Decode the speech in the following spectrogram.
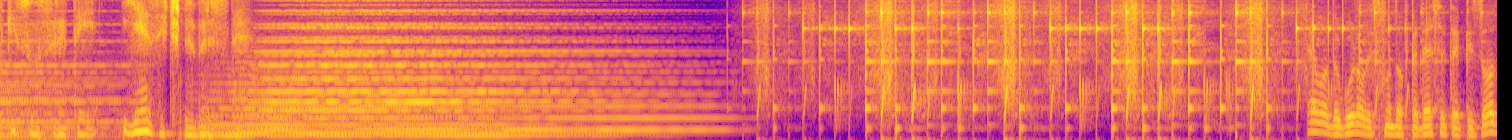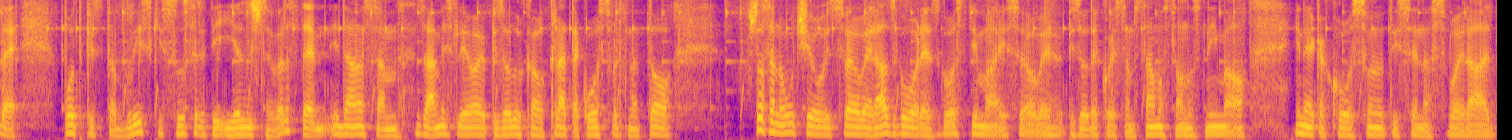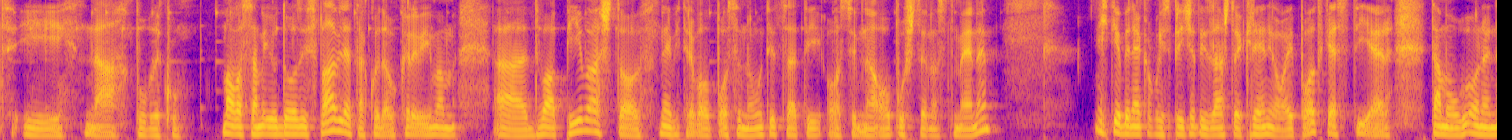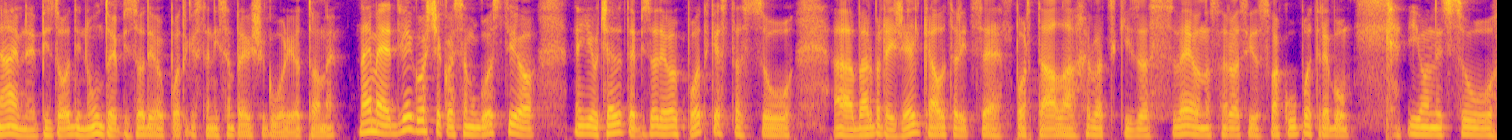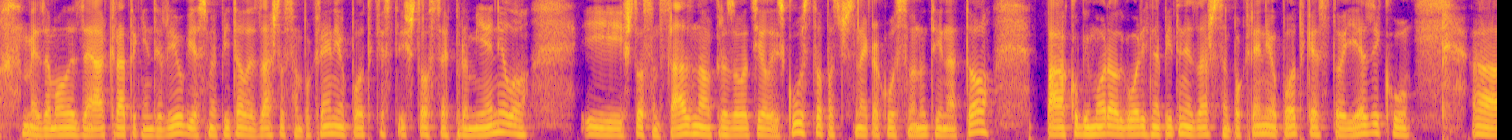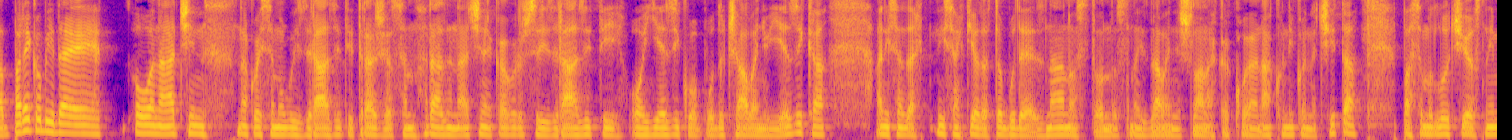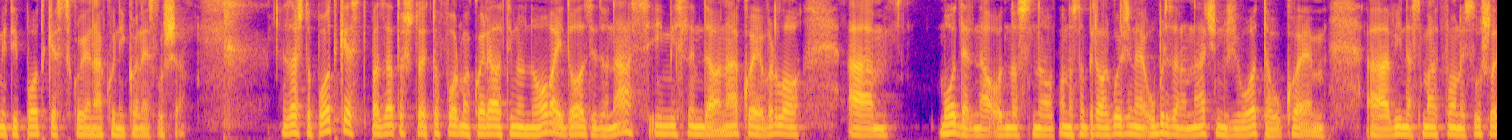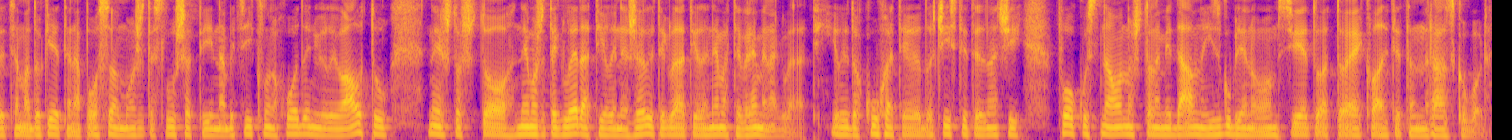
Bliski susreti jezične vrste Evo, dogurali smo do 50. epizode podcasta Bliski susreti i jezične vrste i danas sam zamislio ovu epizodu kao kratak osvrt na to što sam naučio iz sve ove razgovore s gostima i sve ove epizode koje sam samostalno snimao i nekako osvrnuti se na svoj rad i na publiku. Malo sam i u dozi slavlja, tako da u krvi imam dva piva, što ne bi trebalo posebno utjecati osim na opuštenost mene. I htio bi nekako ispričati zašto je krenio ovaj podcast, jer tamo u onoj najemnoj epizodi, nultoj epizodi ovog podcasta nisam previše govorio o tome. Naime, dvije gošće koje sam ugostio negdje u četvrtoj epizodi ovog podcasta su Barbara i Željka, autorice portala Hrvatski za sve, odnosno Hrvatski za svaku upotrebu. I oni su me zamolili za kratak intervju gdje su me pitale zašto sam pokrenio podcast i što se promijenilo i što sam saznao kroz ovo cijelo iskustvo, pa ću se nekako osvrnuti na to. Pa ako bi morao odgovoriti na pitanje zašto sam pokrenio podcast o jeziku, pa rekao bih da je ovo način na koji se mogu izraziti. Tražio sam razne načine kako ću se izraziti o jeziku, o podučavanju jezika, a nisam, da, nisam htio da to bude znanost, odnosno izdavanje članaka koje onako niko ne čita, pa sam odlučio snimiti podcast koji onako niko ne sluša. Zašto podcast? Pa zato što je to forma koja je relativno nova i dolazi do nas i mislim da onako je vrlo moderna, odnosno, odnosno prilagođena je ubrzanom načinu života u kojem vi na smartphonu i slušalicama dok idete na posao možete slušati na biciklu, na hodanju ili u autu nešto što ne možete gledati ili ne želite gledati ili nemate vremena gledati ili dok kuhate ili dok čistite, znači fokus na ono što nam je davno izgubljeno u ovom svijetu, a to je kvalitetan razgovor.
